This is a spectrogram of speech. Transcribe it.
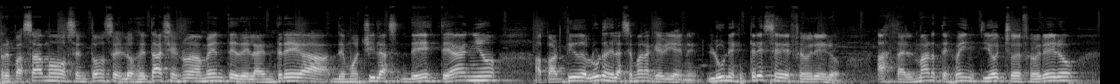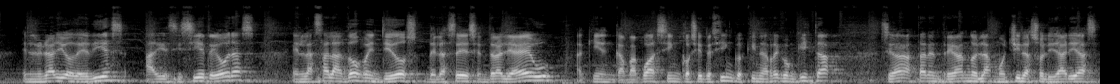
Repasamos entonces los detalles nuevamente de la entrega de mochilas de este año a partir del lunes de la semana que viene, lunes 13 de febrero hasta el martes 28 de febrero en el horario de 10 a 17 horas en la sala 222 de la sede central de AEU, aquí en Camacuá 575, esquina Reconquista, se van a estar entregando las mochilas solidarias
